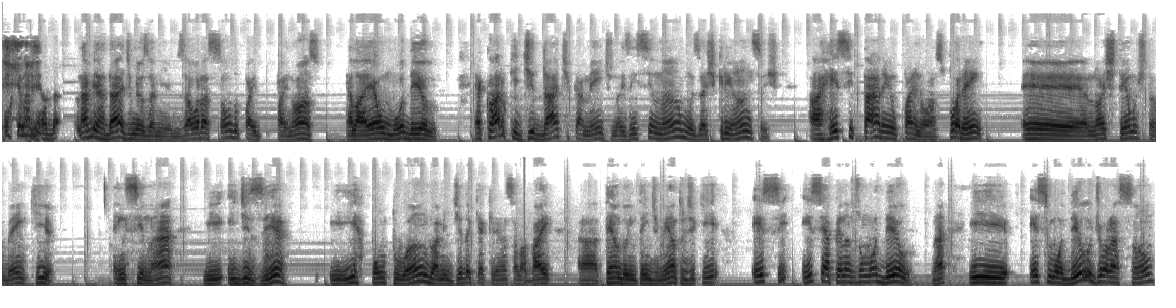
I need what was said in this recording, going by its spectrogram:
porque, na verdade, na verdade, meus amigos, a oração do Pai, Pai Nosso, ela é um modelo. É claro que, didaticamente, nós ensinamos as crianças a recitarem o Pai Nosso. Porém, é, nós temos também que ensinar e, e, dizer e ir pontuando à medida que a criança ela vai uh, tendo o entendimento de que esse, esse é apenas um modelo, né? E esse modelo de oração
